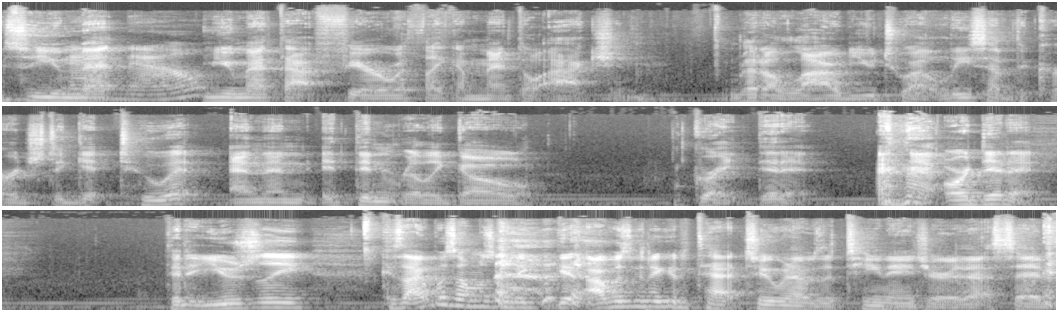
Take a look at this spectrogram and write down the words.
so you am met now. you met that fear with like a mental action that allowed you to at least have the courage to get to it and then it didn't really go great did it or did it did it usually because i was almost gonna get i was gonna get a tattoo when i was a teenager that said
